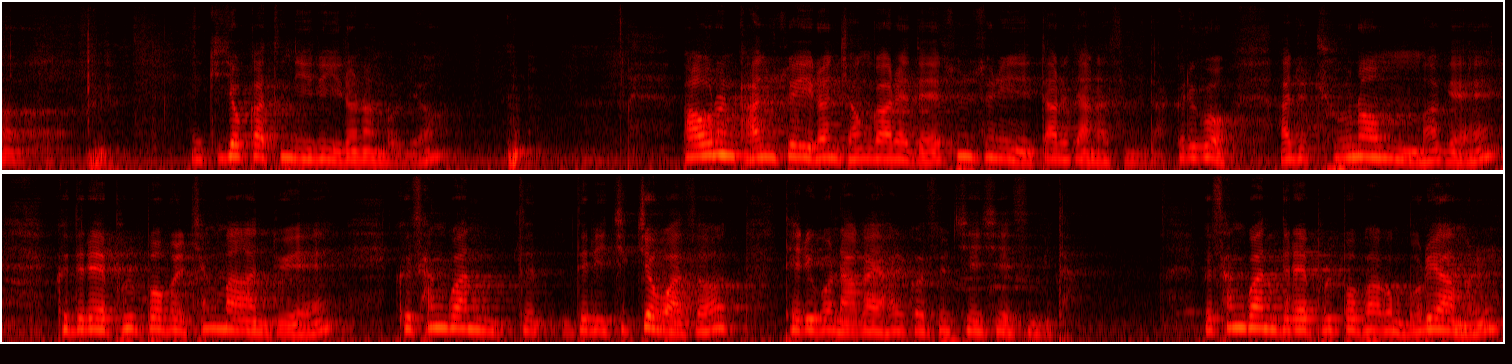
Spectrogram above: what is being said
어, 기적 같은 일이 일어난 거죠. 바울은 간수의 이런 정갈에 대해 순순히 따르지 않았습니다. 그리고 아주 준엄하게 그들의 불법을 책망한 뒤에 그 상관들이 직접 와서 데리고 나가야 할 것을 제시했습니다. 그 상관들의 불법하고 무례함을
